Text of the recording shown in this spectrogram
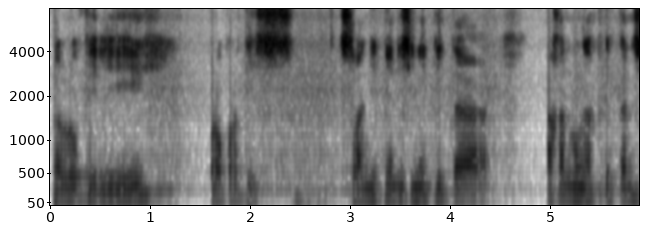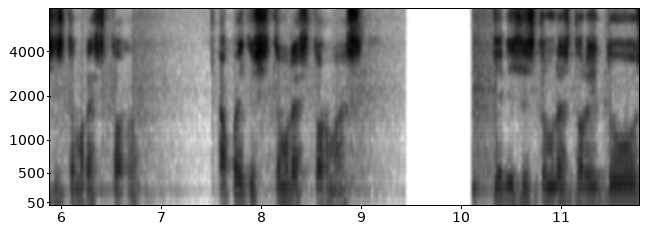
lalu pilih properties. Selanjutnya di sini kita akan mengaktifkan sistem restore. Apa itu sistem restore mas jadi sistem restore itu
